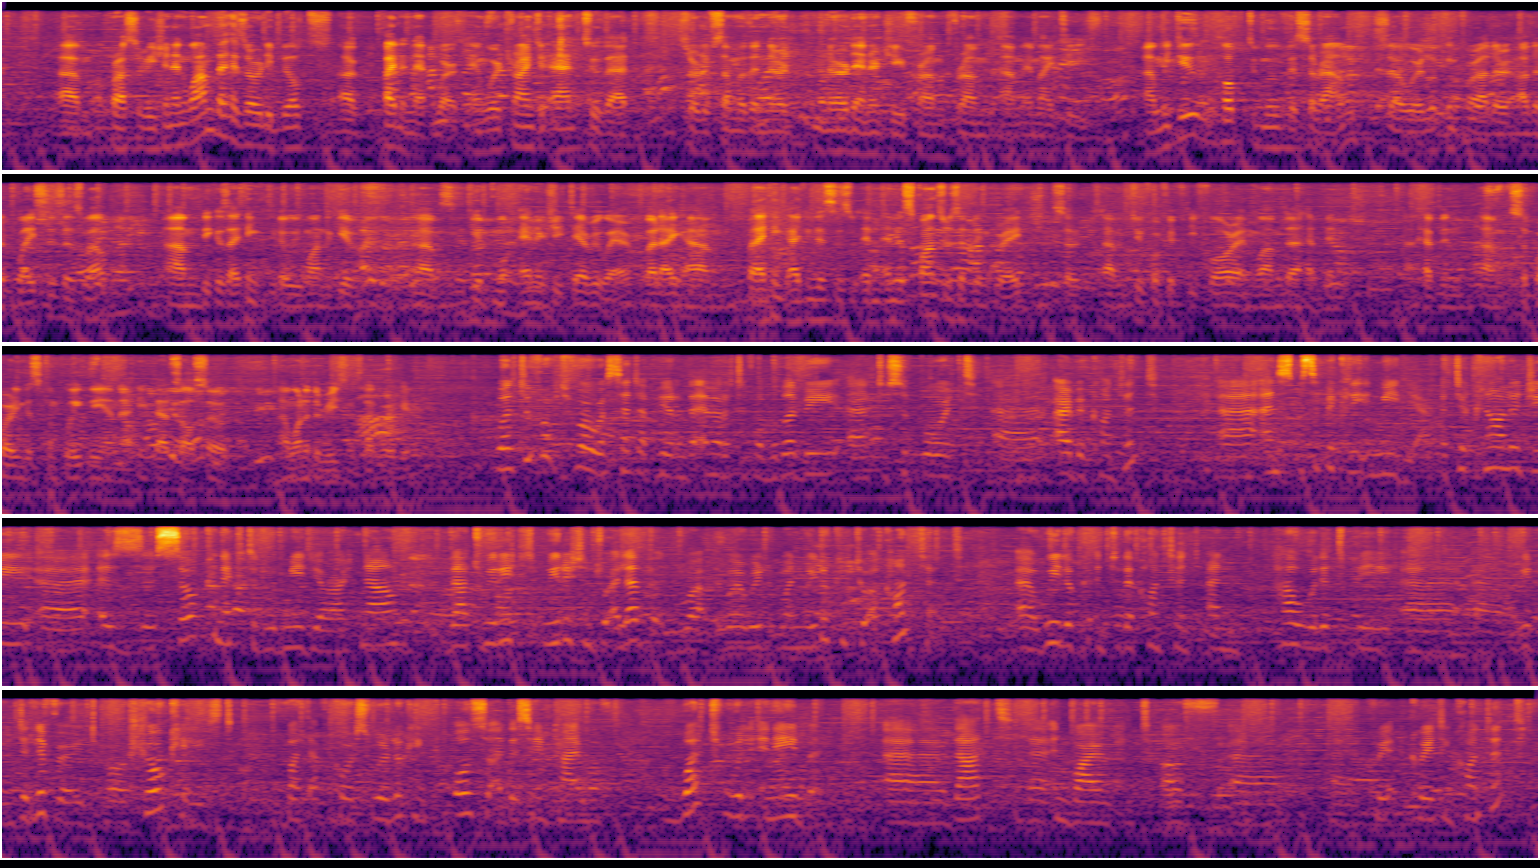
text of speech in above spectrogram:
um, across the region. And WAMDA has already built uh, quite a network, and we're trying to add to that sort of some of the nerd, nerd energy from, from um, MIT. Um, we do hope to move this around, so we're looking for other other places as well, um, because I think you know we want to give um, give more energy to everywhere. But I um, but I think I think this is and, and the sponsors have been great. So um, twofour54 and WAMDA have been uh, have been supporting this completely, and I think that's also uh, one of the reasons that we're here. Well, 244 was set up here in the Emirate of Abu Dhabi uh, to support uh, Arabic content. Uh, and specifically in media. Technology uh, is so connected with media right now that we reach, we reach into a level where, where we, when we look into a content, uh, we look into the content and how will it be you know, delivered or showcased. But of course, we're looking also at the same time of what will enable that environment of cre creating content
